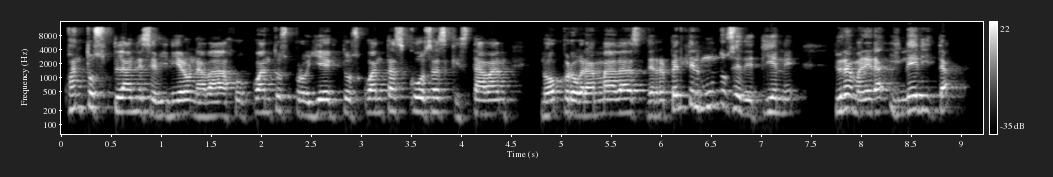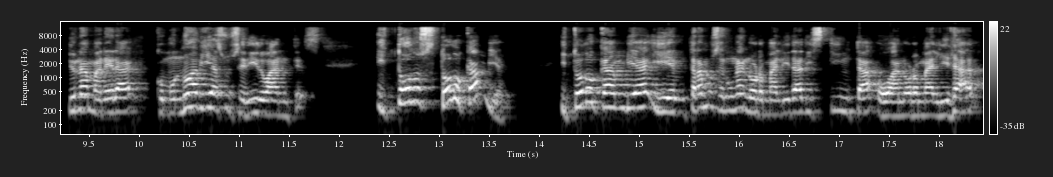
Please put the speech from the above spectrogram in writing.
¿Cuántos planes se vinieron abajo? ¿Cuántos proyectos? ¿Cuántas cosas que estaban no programadas? De repente el mundo se detiene de una manera inédita, de una manera como no había sucedido antes, y todos, todo cambia. Y todo cambia y entramos en una normalidad distinta o anormalidad,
